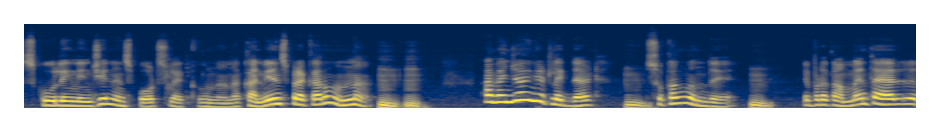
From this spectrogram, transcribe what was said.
స్కూలింగ్ నుంచి నేను స్పోర్ట్స్లో ఎక్కువ ఉన్నాను? నా కన్వీనియన్స్ ప్రకారం ఉన్నా. I'm enjoying it like that సుఖంగా ఉంది. ఇప్పుడు ఒక అమ్మాయిని తయారు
